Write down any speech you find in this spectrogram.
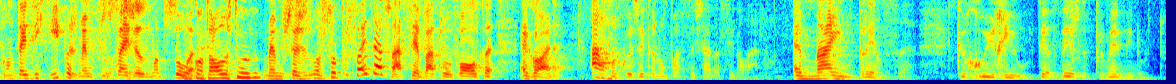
Quando tens equipas, mesmo que tu sejas uma pessoa... Não controlas tudo. Mesmo que sejas uma pessoa perfeita, há sempre à tua volta. Agora, há uma coisa que eu não posso deixar de assinalar. A má imprensa que Rui Rio teve desde o primeiro minuto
